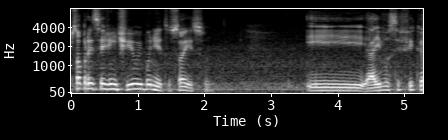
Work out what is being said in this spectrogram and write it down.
só para ele ser gentil e bonito, só isso. E aí você fica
